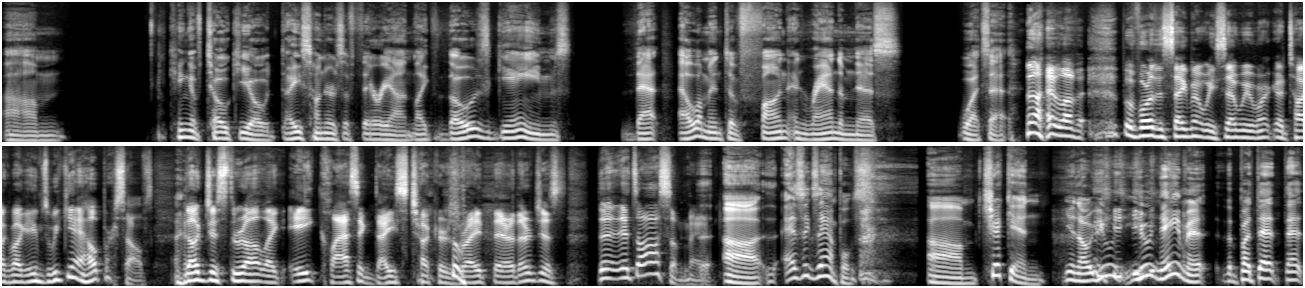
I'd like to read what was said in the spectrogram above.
um, King of Tokyo, Dice Hunters of Therion, like those games, that element of fun and randomness. What's that? I love it. Before the segment, we said we weren't going to talk about games. We can't help ourselves. Doug just threw out like eight classic dice chuckers right there. They're just, it's awesome, man. Uh, as examples, um, chicken, you know, you you name it, but that that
